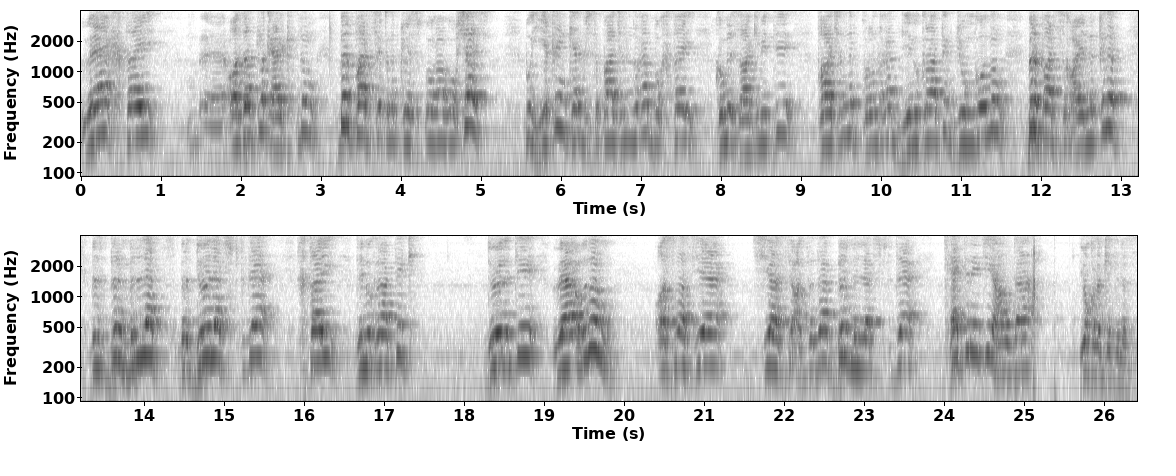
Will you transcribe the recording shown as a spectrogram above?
va xitoy e, bir partisi qilib ko'rsatib qo'yganga o'xshash bu yaqin kelgusida parchalanadigan bu xitoy kommunist hokimiyati parchalanib quriladigan demokratik jungoning bir partisiga aylanib qilib biz bir millat bir davlat sifatida xitoy demokratik davlati va uning osnasiya siyosati ostida bir millat sifatida tedrici halda yok olup gitimiz.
